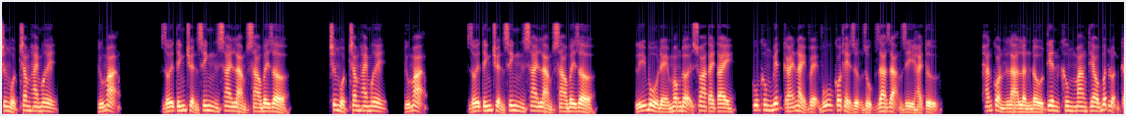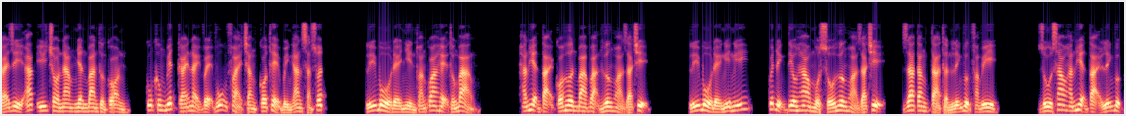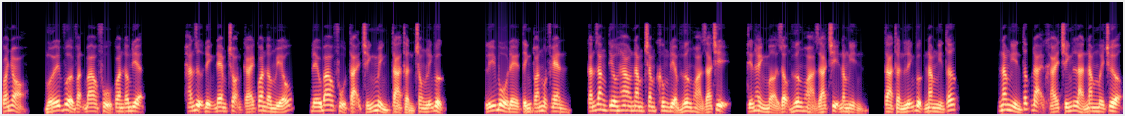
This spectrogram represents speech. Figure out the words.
chương một trăm hai mươi, cứu mạng. Giới tính chuyển sinh sai làm sao bây giờ? Chương một trăm hai mươi, cứu mạng. Giới tính chuyển sinh sai làm sao bây giờ? Lý bồ đề mong đợi xoa tay tay, cũng không biết cái này vệ vũ có thể dựng dục ra dạng gì hải tử. Hắn còn là lần đầu tiên không mang theo bất luận cái gì ác ý cho nam nhân ban thường con, cũng không biết cái này vệ vũ phải chăng có thể bình an sản xuất. Lý bồ đề nhìn thoáng qua hệ thống bảng. Hắn hiện tại có hơn ba vạn hương hỏa giá trị. Lý bồ đề nghĩ nghĩ, quyết định tiêu hao một số hương hỏa giá trị, gia tăng tả thần lĩnh vực phạm vi. Dù sao hắn hiện tại lĩnh vực quá nhỏ mới vừa vặn bao phủ quan âm điện. Hắn dự định đem chọn cái quan âm miếu đều bao phủ tại chính mình tà thần trong lĩnh vực. Lý bồ đề tính toán một phen, cắn răng tiêu hao năm trăm không điểm hương hỏa giá trị, tiến hành mở rộng hương hỏa giá trị năm nghìn, tà thần lĩnh vực năm nghìn tấc. Năm nghìn tấc đại khái chính là năm mươi triệu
